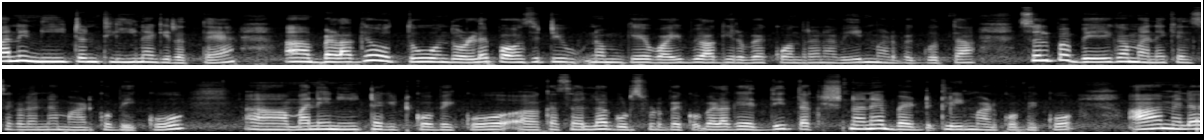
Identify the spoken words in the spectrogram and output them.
ಮನೆ ನೀಟ್ ಆ್ಯಂಡ್ ಕ್ಲೀನಾಗಿರುತ್ತೆ ಬೆಳಗ್ಗೆ ಹೊತ್ತು ಒಂದು ಒಳ್ಳೆ ಪಾಸಿಟಿವ್ ನಮಗೆ ವೈಬ್ ಆಗಿರಬೇಕು ಅಂದರೆ ನಾವೇನು ಮಾಡಬೇಕು ಗೊತ್ತಾ? ಸ್ವಲ್ಪ ಬೇಗ ಮನೆ ಕೆಲಸಗಳನ್ನು ಮಾಡ್ಕೋಬೇಕು ಮನೆ ನೀಟಾಗಿ ಇಟ್ಕೋಬೇಕು ಕಸ ಎಲ್ಲ ಗುಡಿಸ್ಬಿಡ್ಬೇಕು. ಬೆಳಗ್ಗೆ ಎದ್ದಿದ ತಕ್ಷಣವೇ ಬೆಡ್ ಕ್ಲೀನ್ ಮಾಡ್ಕೋಬೇಕು. ಆಮೇಲೆ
